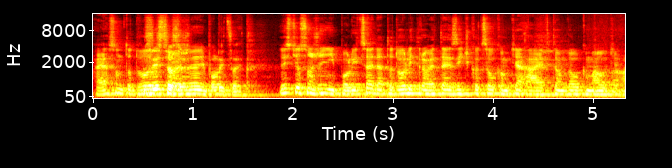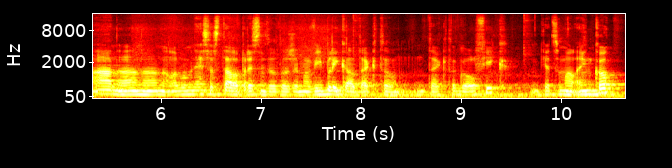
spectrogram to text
a ja som to dvojlitrové... Zistil si, že není policajt. Zistil som, že není policajt a to dvojlitrové TSI celkom ťahá aj v tom veľkom aute. Áno, áno, áno, lebo mne sa stalo presne toto, že ma vyblikal takto, takto golfik, keď som mal Enko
